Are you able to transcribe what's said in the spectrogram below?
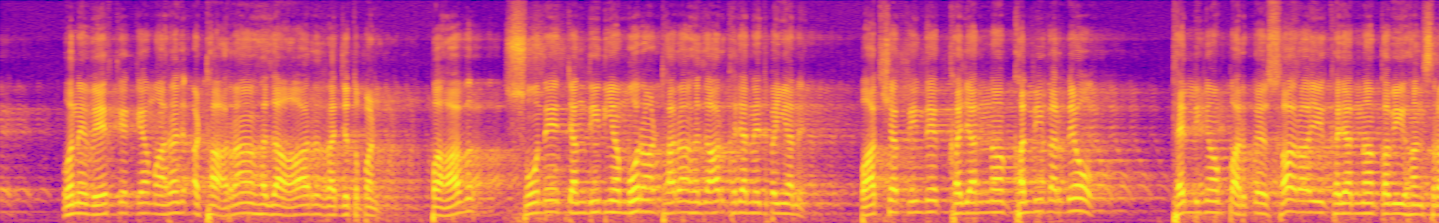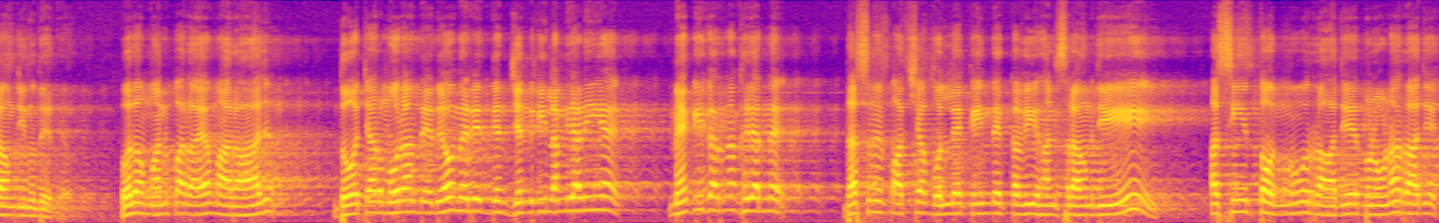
ਉਹਨੇ ਵੇਖ ਕੇ ਕਿਹਾ, ਮਹਾਰਾਜ 18000 ਰਜਤ ਪਣ। ਭਾਵ ਸੋਨੇ ਚਾਂਦੀ ਦੀਆਂ ਮੋਹਰਾਂ 18000 ਖਜ਼ਾਨੇ 'ਚ ਪਈਆਂ ਨੇ। ਪਾਤਸ਼ਾਹ ਕਹਿੰਦੇ, ਖਜ਼ਾਨਾ ਖਾਲੀ ਕਰ ਦਿਓ। ਥੈਲੀਆਂ ਭਰ ਕੇ ਸਾਰਾ ਇਹ ਖਜ਼ਾਨਾ ਕਵੀ ਹੰਸਰਾਮ ਜੀ ਨੂੰ ਦੇ ਦਿਓ। ਉਹਦਾ ਮਨ ਭਰ ਆਇਆ, ਮਹਾਰਾਜ, ਦੋ ਚਾਰ ਮੋਹਰਾਂ ਦੇ ਦਿਓ, ਮੇਰੀ ਜ਼ਿੰਦਗੀ ਲੰਘ ਜਾਣੀ ਹੈ। ਮੈਂ ਕੀ ਕਰਨਾ ਖਜ਼ਾਨੇ? ਦਸਵੇਂ ਪਾਤਸ਼ਾਹ ਬੋਲੇ, ਕਹਿੰਦੇ, ਕਵੀ ਹੰਸਰਾਮ ਜੀ, ਅਸੀਂ ਤੁਹਾਨੂੰ ਰਾਜੇ ਬਣਾਉਣਾ, ਰਾਜੇ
